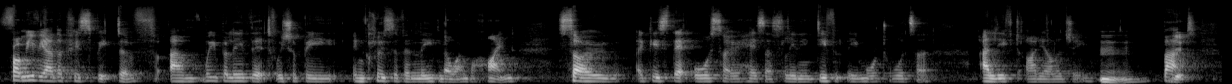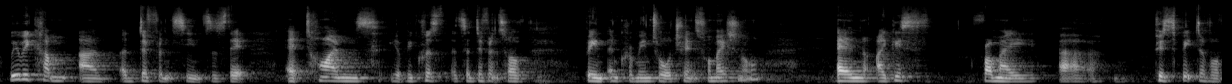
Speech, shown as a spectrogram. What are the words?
From every other perspective, um, we believe that we should be inclusive and leave no one behind. So I guess that also has us leaning definitely more towards a, a left ideology. But Yeah. where we come uh, a different sense is that at times, you know, because it's a difference of being incremental or transformational, and I guess from a uh, perspective of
